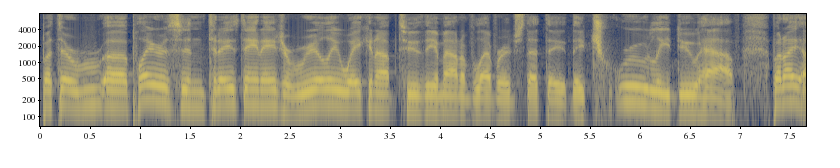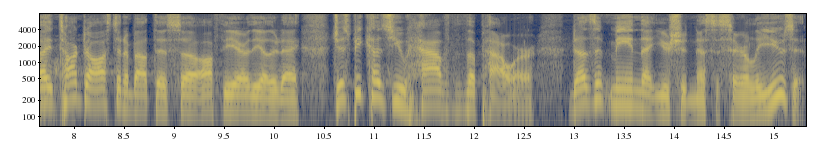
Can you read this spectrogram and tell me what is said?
but their uh, players in today's day and age are really waking up to the amount of leverage that they they truly do have. But I, I talked to Austin about this uh, off the air the other day. Just because you have the power doesn't mean that you should necessarily use it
